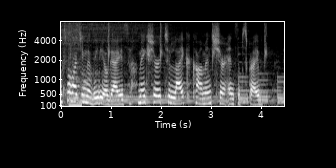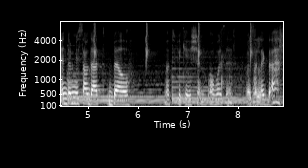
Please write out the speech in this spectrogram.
Thanks for watching the video guys. Make sure to like, comment, share and subscribe. And don't miss out that bell notification. What was it? Was it like that?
